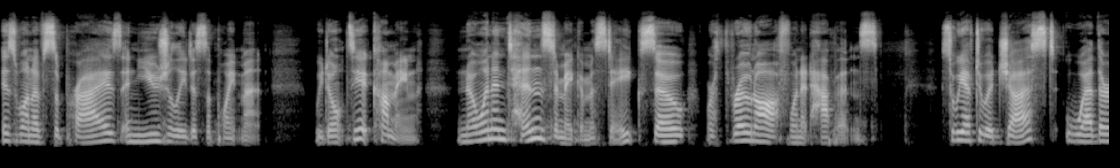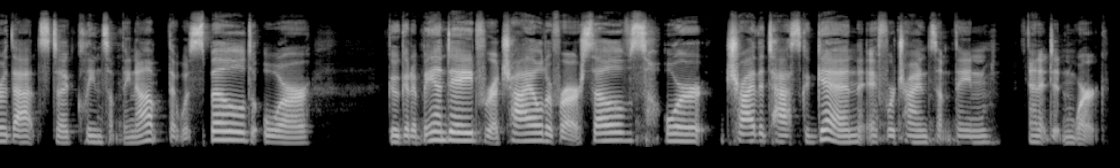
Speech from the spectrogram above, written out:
is one of surprise and usually disappointment. We don't see it coming. No one intends to make a mistake, so we're thrown off when it happens. So we have to adjust, whether that's to clean something up that was spilled or go get a band aid for a child or for ourselves, or try the task again if we're trying something and it didn't work.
